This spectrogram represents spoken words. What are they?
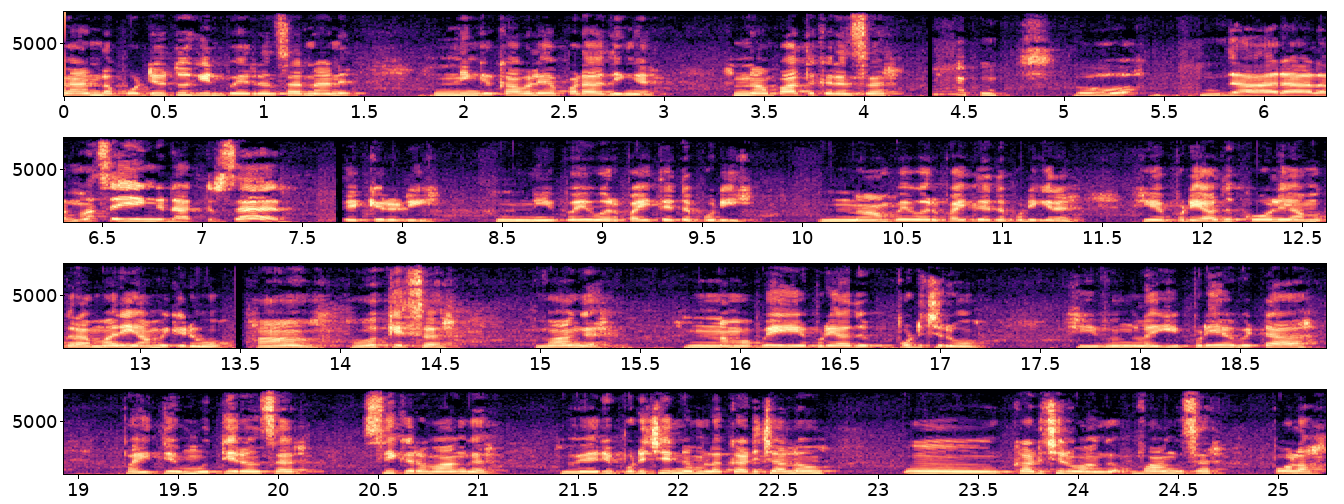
வேனில் போட்டு தூக்கிட்டு போயிடுறேன் சார் நான். நீங்கள் கவலையப்படாதீங்க. நான் பார்த்துக்கிறேன் சார் ஓ தாராளமாக செய்யுங்க டாக்டர் சார் செக்யூரிட்டி நீ போய் ஒரு பைத்தியத்தை பிடி. நான் போய் ஒரு பைத்தியத்தை பிடிக்கிறேன். எப்படியாவது கோழி அமுக்கிற மாதிரி அமுக்கிடுவோம். ஆ ஓகே சார் வாங்க. நம்ம போய் எப்படியாவது பிடிச்சிருவோம். இவங்களை இப்படியே விட்டா பைத்தியம் முத்திரும் சார் சீக்கிரம் வாங்க. வெறி பிடிச்சி நம்மளை கடிச்சாலும் கடிச்சிருவாங்க. வாங்க சார் போகலாம்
